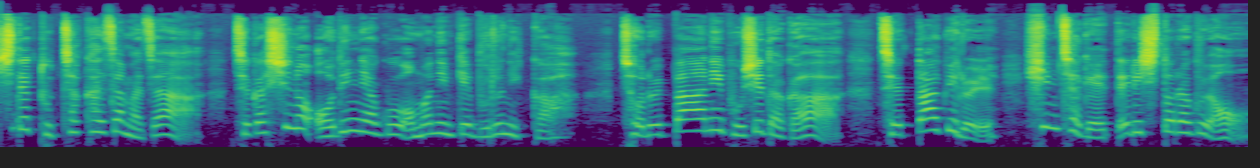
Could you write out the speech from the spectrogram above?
시댁 도착하자마자 제가 신우 어딨냐고 어머님께 물으니까 저를 빤히 보시다가 제 따귀를 힘차게 때리시더라고요.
